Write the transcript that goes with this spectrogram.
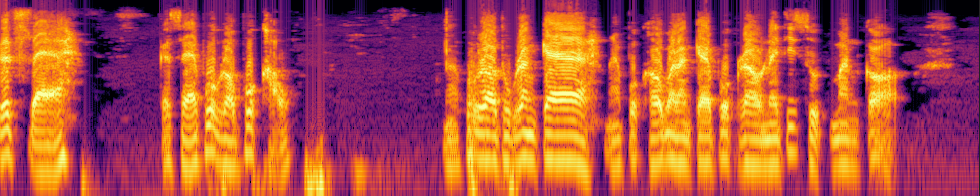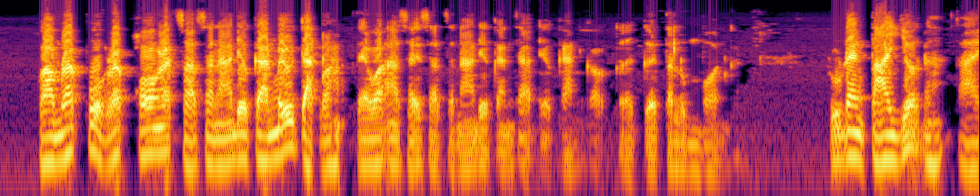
กระแส กระแสพวกเราพวกเขานะพวกเราถูกรังแกนะพวกเขามารังแกพวกเราในที่สุดมันก็ความรักพวกรักพ้องรักศาสนาเดียวกันไม่รู้จักหรอกแต่ว่าอาศัยศาสนาเดียวกันชาติเดียวกัน ก็เกิดเกิดตะลุมบอลกันรุนแรงตายเยอะนะตาย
